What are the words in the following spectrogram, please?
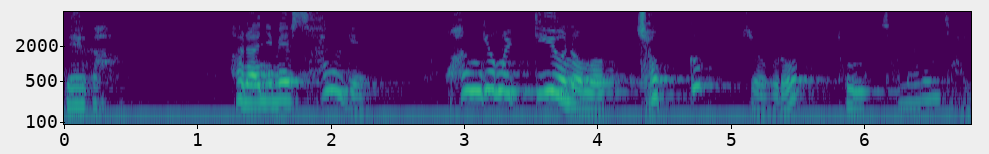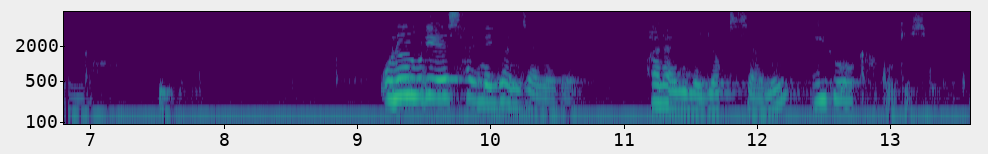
내가 하나님의 사역에 환경을 뛰어넘어 적극적으로 동참하는 자인가입니다. 오늘 우리의 삶의 현장에도 하나님의 역사는 이루어가고 계십니다.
